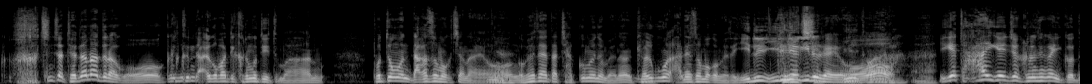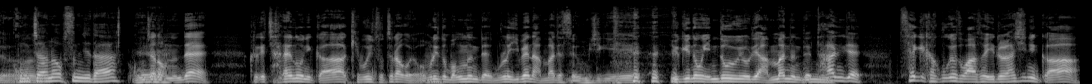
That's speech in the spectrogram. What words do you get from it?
하, 진짜 대단하더라고. 그- 근데 알고 봤더니 그런 것도 있더만. 보통은 나가서 먹잖아요. 예. 그 회사에다 잘 꾸며놓으면은 결국은 안에서 먹으면서 일, 일 그렇지. 얘기를 해요. 일 도와라. 이게 다 이게 이제 그런 생각이 있거든. 공짜는 없습니다. 공짜는 예. 없는데 그렇게 잘해놓으니까 기분이 좋더라고요. 우리도 먹는데 물론 입에는 안 맞았어요 음식이 유기농 인도 요리 안 맞는데 다 음. 이제 세계 각국에서 와서 일을 하시니까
